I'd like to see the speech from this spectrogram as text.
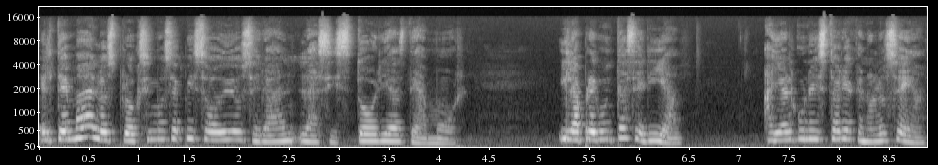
El tema de los próximos episodios serán las historias de amor. Y la pregunta sería, ¿hay alguna historia que no lo sea?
